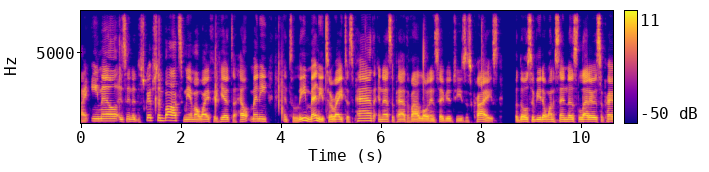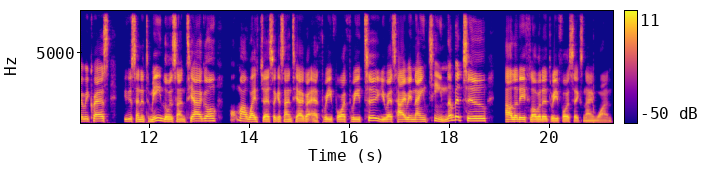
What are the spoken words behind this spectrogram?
My email is in the description box. Me and my wife are here to help many and to lead many to the righteous path, and that's the path of our Lord and Savior Jesus Christ. For those of you that want to send us letters or prayer requests, you can send it to me, Luis Santiago, or my wife, Jessica Santiago, at 3432 US Highway 19, number 2, Holiday, Florida 34691.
